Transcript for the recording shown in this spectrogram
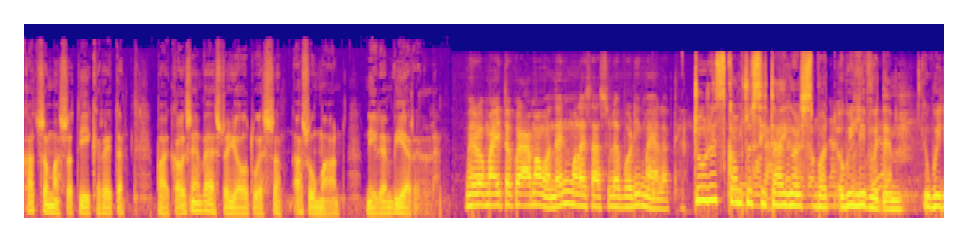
katsomassa tiikereitä paikallisen väestön joutuessa asumaan niiden vierellä. Tourists come to see tigers, but we live with them. We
